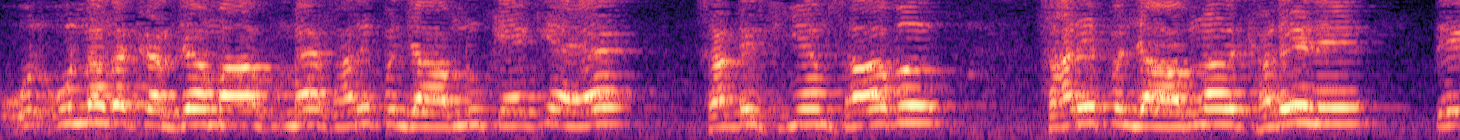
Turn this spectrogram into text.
ਉਹ- ਉਹਨਾਂ ਦਾ ਕਰਜ਼ਾ ਮਾਫ ਮੈਂ ਸਾਰੇ ਪੰਜਾਬ ਨੂੰ ਕਹਿ ਕੇ ਆਇਆ ਸਾਡੇ ਸੀਐਮ ਸਾਹਿਬ ਸਾਰੇ ਪੰਜਾਬ ਨਾਲ ਖੜੇ ਨੇ ਤੇ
